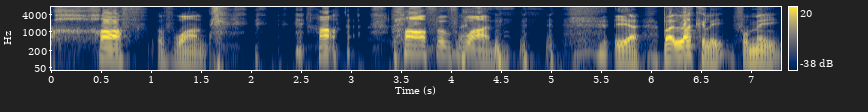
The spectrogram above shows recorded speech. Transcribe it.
half of one. Half, half of one. yeah. But luckily for me,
